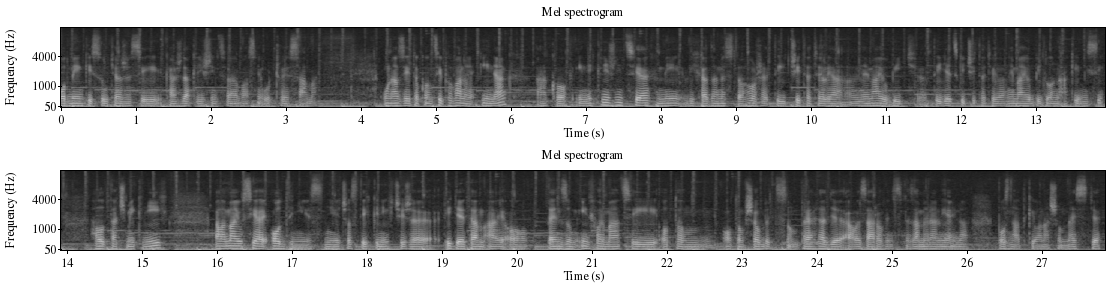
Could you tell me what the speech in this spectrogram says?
podmienky súťaže si každá knižnica vlastne určuje sama. U nás je to koncipované inak ako v iných knižniciach. My vychádzame z toho, že tí čitatelia nemajú byť, tí detskí čitatelia nemajú byť len akýmisi hltačmi kníh, ale majú si aj odniesť niečo z tých kníh, čiže ide tam aj o penzum informácií, o tom, o tom všeobecnom prehľade, ale zároveň sme zameraní aj na poznatky o našom meste.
